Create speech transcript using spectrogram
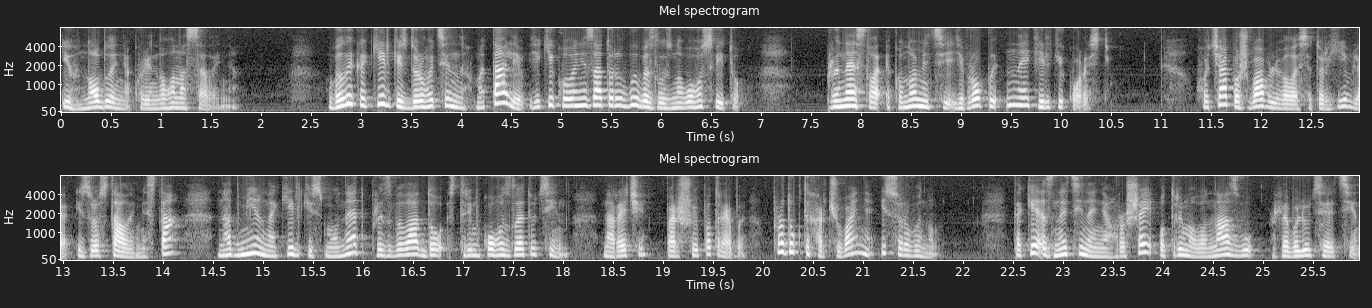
і гноблення корінного населення. Велика кількість дорогоцінних металів, які колонізатори вивезли з Нового світу, принесла економіці Європи не тільки користь. Хоча пожвавлювалася торгівля і зростали міста, надмірна кількість монет призвела до стрімкого злету цін на речі першої потреби, продукти харчування і сировину. Таке знецінення грошей отримало назву революція цін.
